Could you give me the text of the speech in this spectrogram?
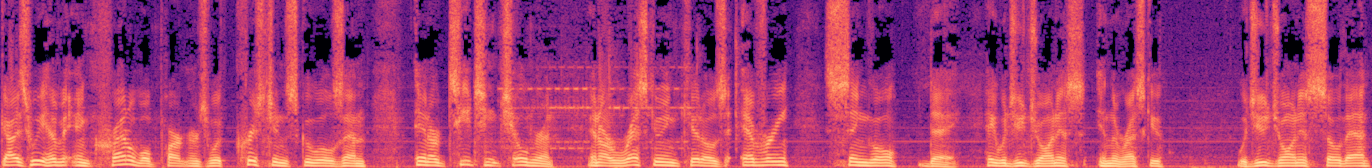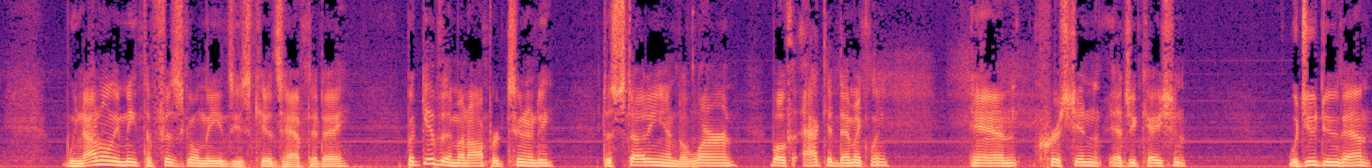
Guys, we have incredible partners with Christian schools and, and are teaching children and are rescuing kiddos every single day. Hey, would you join us in the rescue? Would you join us so that we not only meet the physical needs these kids have today, but give them an opportunity to study and to learn both academically and Christian education. Would you do that?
